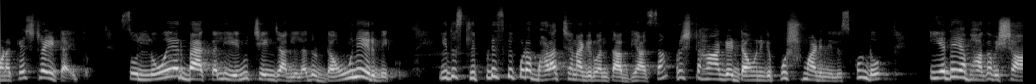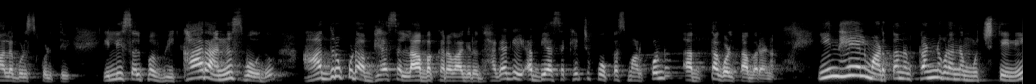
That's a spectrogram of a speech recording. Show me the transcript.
ಮೊಣಕ್ಕೆ ಸ್ಟ್ರೈಟ್ ಆಯ್ತು. ಸೊ ಲೋಯರ್ ಬ್ಯಾಕ್ ಅಲ್ಲಿ ಏನು ಚೇಂಜ್ ಆಗಲಿಲ್ಲ, ಅದು ಡೌನೇ ಇರಬೇಕು. ಇದು ಸ್ಲಿಪ್ ಡಿಸ್ಕ್ ಕೂಡ ಬಹಳ ಚೆನ್ನಾಗಿರುವಂತ ಅಭ್ಯಾಸ. ಪೃಷ್ಠ ಹಾಗೆ ಡೌನ್ಗೆ ಪುಷ್ ಮಾಡಿ ನಿಲ್ಲಿಸ್ಕೊಂಡು ಎದೆಯ ಭಾಗ ವಿಶಾಲಗೊಳಿಸ್ಕೊಳ್ತೀವಿ. ಇಲ್ಲಿ ಸ್ವಲ್ಪ ವಿಕಾರ ಅನ್ನಿಸ್ಬಹುದು ಆದ್ರೂ ಕೂಡ ಅಭ್ಯಾಸ ಲಾಭಕರವಾಗಿರೋದು. ಹಾಗಾಗಿ ಅಭ್ಯಾಸಕ್ಕೆ ಹೆಚ್ಚು ಫೋಕಸ್ ಮಾಡ್ಕೊಂಡು ತಗೊಳ್ತಾ ಬರೋಣ. ಇನ್ಹೇಲ್ ಮಾಡ್ತಾ ನಾನು ಕಣ್ಣುಗಳನ್ನ ಮುಚ್ತೀನಿ.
